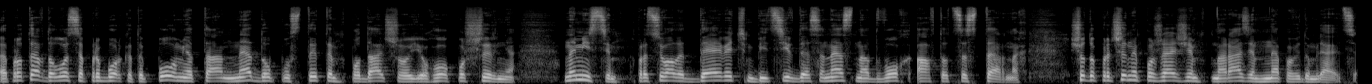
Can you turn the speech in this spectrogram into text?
Е, Проте вдалося приборкати полум'я та не допустити подальшого його поширення. На місці працювали 9 бійців ДСНС на двох автоцистернах. Щодо причини пожежі наразі не повідомляються.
